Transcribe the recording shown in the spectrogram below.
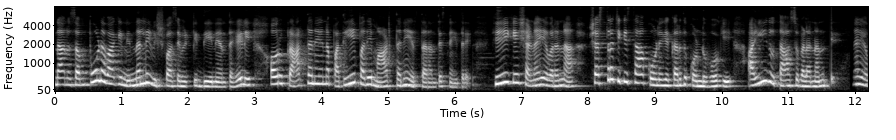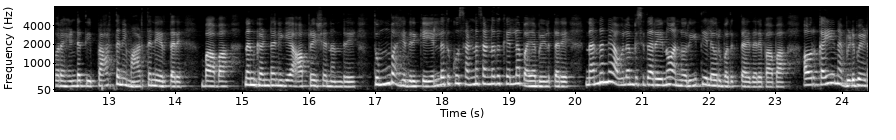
ನಾನು ಸಂಪೂರ್ಣವಾಗಿ ನಿನ್ನಲ್ಲೇ ವಿಶ್ವಾಸವಿಟ್ಟಿದ್ದೇನೆ ಅಂತ ಹೇಳಿ ಅವರು ಪ್ರಾರ್ಥನೆಯನ್ನು ಪದೇ ಪದೇ ಮಾಡ್ತಾನೇ ಇರ್ತಾರಂತೆ ಸ್ನೇಹಿತರೆ. ಹೀಗೆ ಶಣಯ್ಯವರನ್ನು ಶಸ್ತ್ರಚಿಕಿತ್ಸಾ ಕೋಣೆಗೆ ಕರೆದುಕೊಂಡು ಹೋಗಿ ಐದು ತಾಸುಗಳ ನಂತರ ಅವರ ಹೆಂಡತಿ ಪ್ರಾರ್ಥನೆ ಮಾಡ್ತಾನೆ ಇರ್ತಾರೆ. ಬಾಬಾ ನನ್ನ ಗಂಡನಿಗೆ ಆಪ್ರೇಷನ್ ಅಂದರೆ ತುಂಬ ಹೆದರಿಕೆ. ಎಲ್ಲದಕ್ಕೂ ಸಣ್ಣ ಸಣ್ಣದಕ್ಕೆಲ್ಲ ಭಯ ಬೀಳ್ತಾರೆ. ನನ್ನನ್ನೇ ಅವಲಂಬಿಸಿದಾರೇನೋ ಅನ್ನೋ ರೀತಿಯಲ್ಲಿ ಅವರು ಬದುಕ್ತಾ ಇದ್ದಾರೆ ಬಾಬಾ. ಅವ್ರ ಕೈಯನ್ನು ಬಿಡಬೇಡ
